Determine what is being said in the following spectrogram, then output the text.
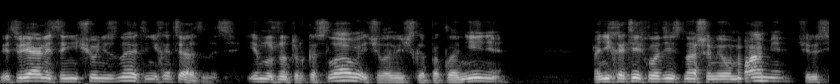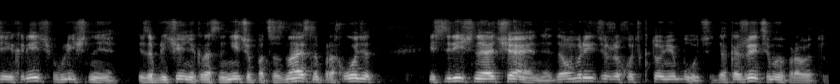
Ведь в реальности ничего не знают и не хотят знать. Им нужна только слава и человеческое поклонение. Они хотят владеть нашими умами, через все их речи, публичные изобличения красной нитью подсознательно проходят истеричные отчаянные. Да умрите уже хоть кто-нибудь, докажите мою правоту.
